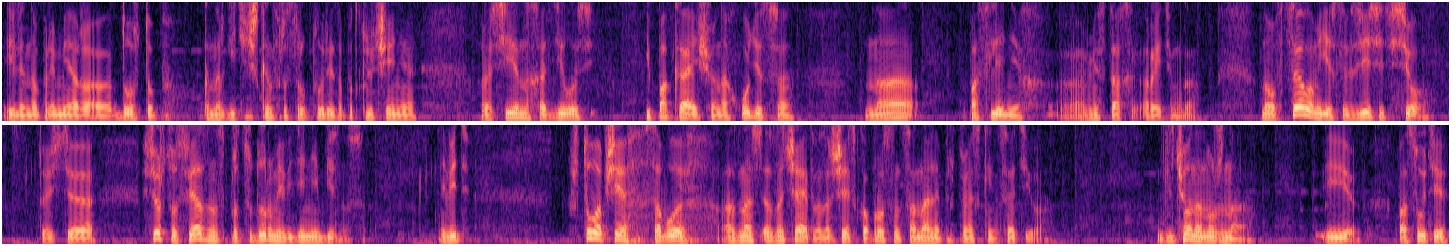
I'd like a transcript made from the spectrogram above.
или, например, э, доступ к энергетической инфраструктуре, это подключение, Россия находилась и пока еще находится на последних э, местах рейтинга. Но в целом, если взвесить все, то есть э, все, что связано с процедурами ведения бизнеса. Ведь что вообще собой означает, возвращаясь к вопросу, национальная предпринимательская инициатива? Для чего она нужна? И, по сути,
